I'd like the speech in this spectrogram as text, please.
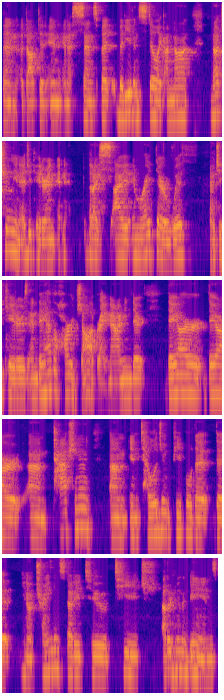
been adopted in in a sense, but but even still, like I'm not not truly an educator, and and but I I am right there with educators, and they have a hard job right now. I mean, they're they are they are um, passionate, um, intelligent people that that you know trained and studied to teach other human beings.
